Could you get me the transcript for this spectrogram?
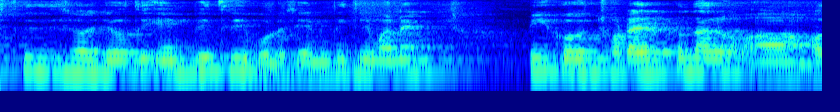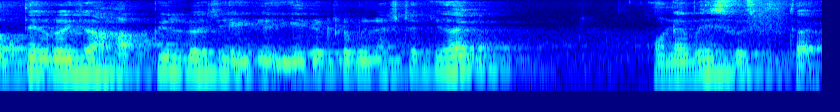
স্থিতি হয় যেহেতু এনপি থ্রি বলেছে। এনপি থ্রি মানে পি ছটা ইলেকট্রন তার অর্ধেক রয়েছে হাফ ফিল্ড রয়েছে, এই বিন্যাসটা কী হয়? অনেক বেশি সুস্থিত হয়।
